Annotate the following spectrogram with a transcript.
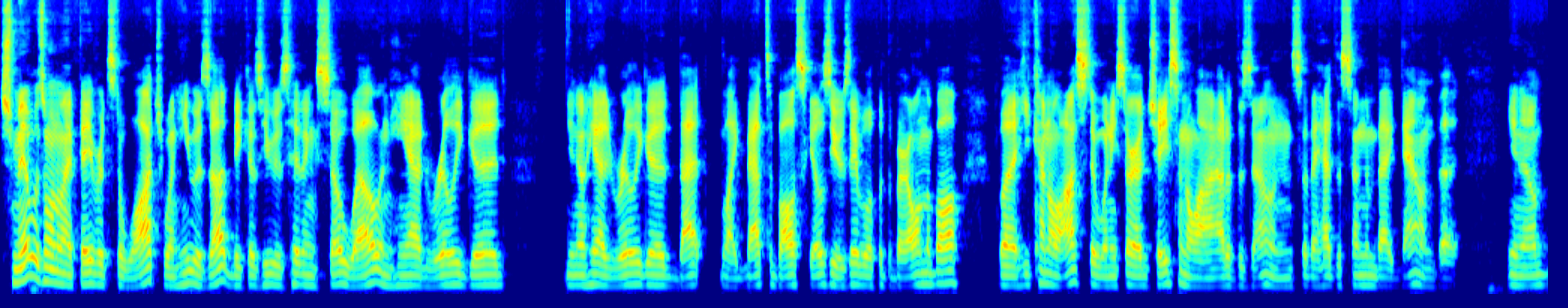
Schmitt was one of my favorites to watch when he was up because he was hitting so well and he had really good you know, he had really good bat like bat to ball skills. He was able to put the barrel on the ball, but he kind of lost it when he started chasing a lot out of the zone, and so they had to send him back down. But you know,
